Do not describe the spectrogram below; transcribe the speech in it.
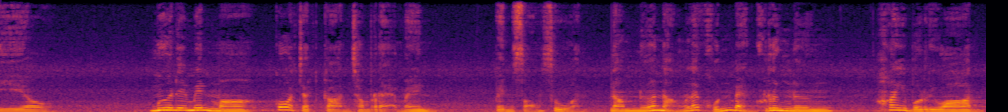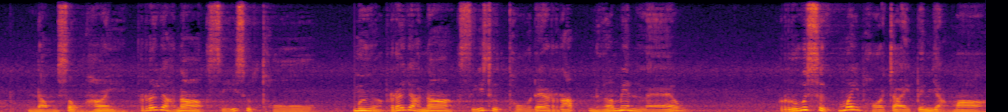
เดียว เมื่อได้เม่นมาก็จัดการชำแหละเม่น เป็นสองส่วนนำเนื้อหนังและขนแบ่งครึ่งหนึ่ง ให้บริวารนำส่งให้พระยานาคศรีสุดโธ เมื่อพระยานาคศรีสุดโธได้รับเนื้อเม่นแล้ว รู้สึกไม่พอใจเป็นอย่างมาก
